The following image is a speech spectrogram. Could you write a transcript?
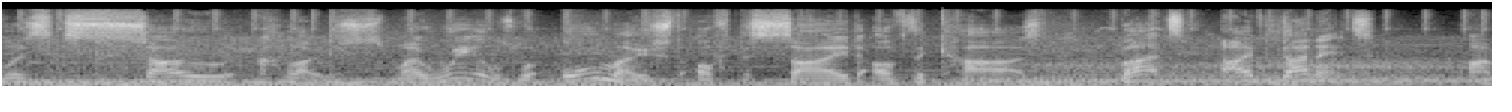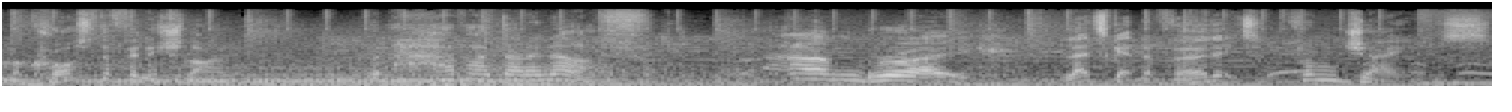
was so close. My wheels were almost off the side of the cars. But I've done it. I'm across the finish line. But have I done enough? And brake. Let's get the verdict from James.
